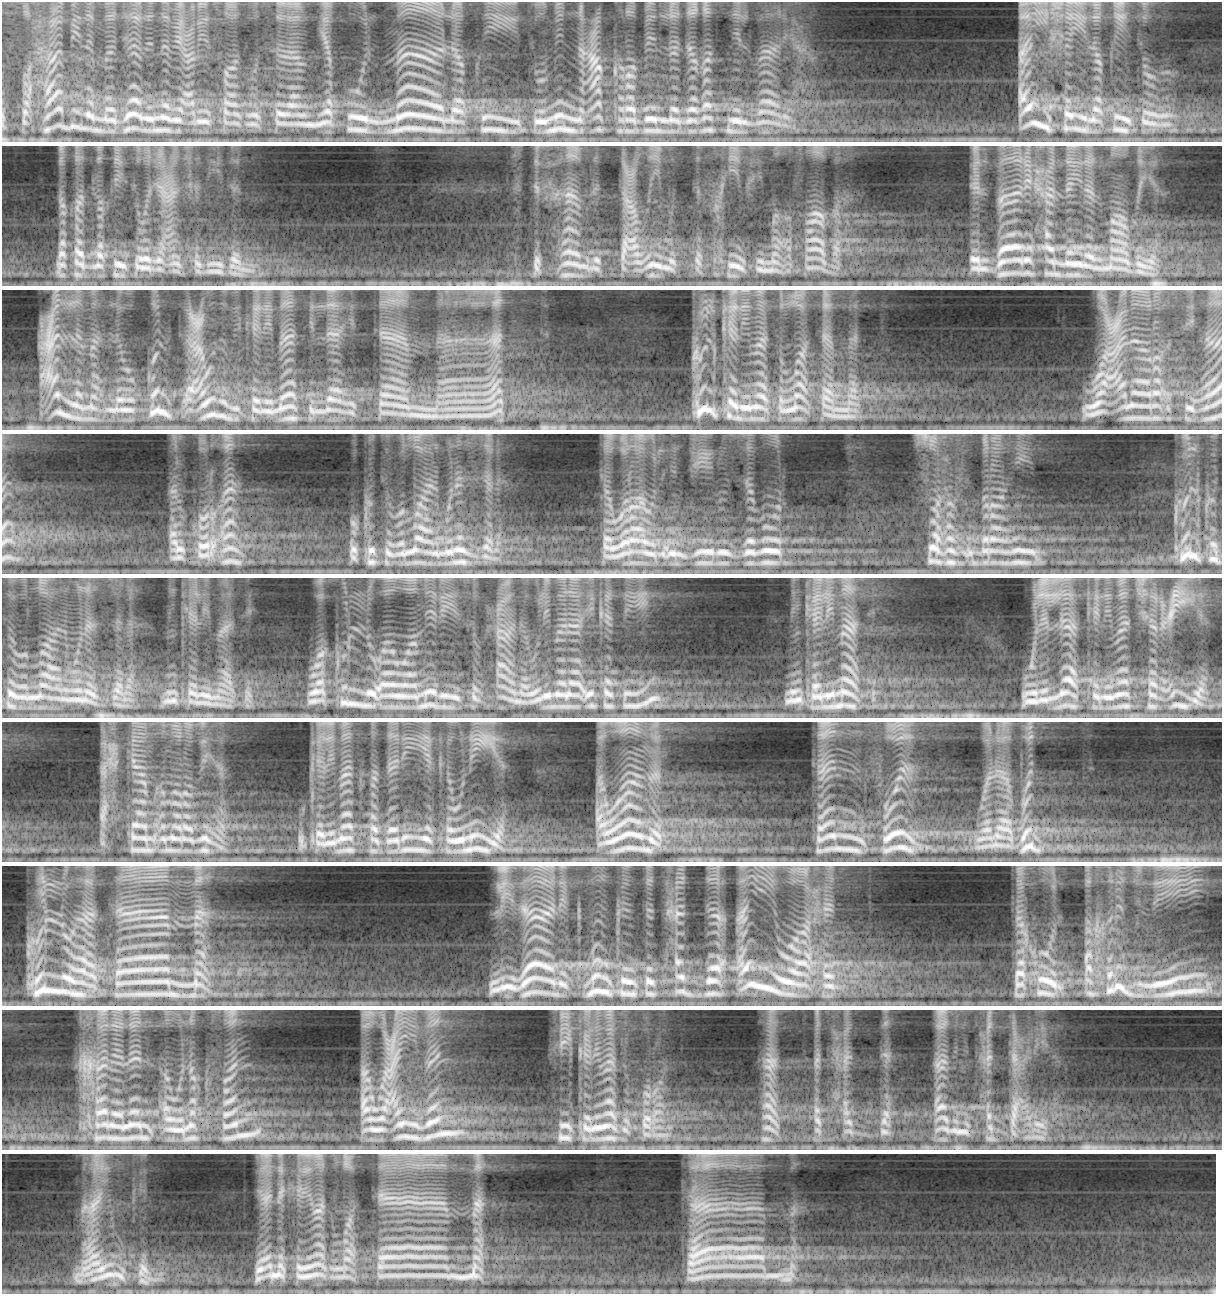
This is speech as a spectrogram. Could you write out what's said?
الصحابي لما جاء للنبي عليه الصلاة والسلام يقول ما لقيت من عقرب لدغتني البارحة. أي شيء لقيته لقد لقيت وجعا شديدا. استفهام للتعظيم والتفخيم فيما أصابه. البارحة الليلة الماضية. علمه لو قلت أعوذ بكلمات الله التامات. كل كلمات الله تامات. وعلى رأسها القرآن. وكتب الله المنزلة. التوراه والإنجيل والزبور. صحف إبراهيم. كل كتب الله المنزلة من كلماته. وكل أوامره سبحانه لملائكته من كلماته. ولله كلمات شرعية. أحكام أمر بها. وكلمات قدرية كونية. أوامر تنفذ ولا بد. كلها تامة. لذلك ممكن تتحدى أي واحد تقول أخرج لي خللا أو نقصا أو عيبا في كلمات القرآن. هات أتحدى. هذه نتحدى عليها. ما يمكن لأن كلمات الله تامة. تامة.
